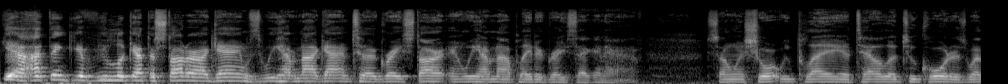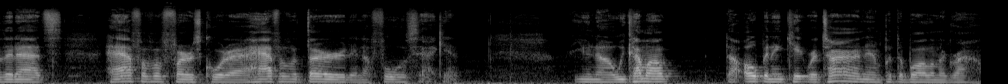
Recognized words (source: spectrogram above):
Yeah, I think if you look at the start of our games, we have not gotten to a great start and we have not played a great second half. So in short, we play a tale of two quarters, whether that's half of a first quarter, a half of a third, and a full second. You know, we come out the opening kick return and put the ball on the ground.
